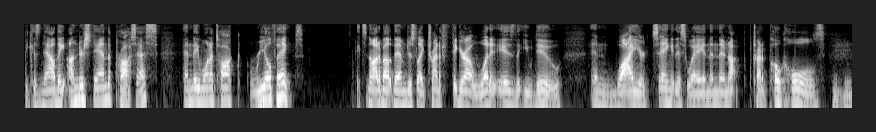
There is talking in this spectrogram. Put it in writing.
because now they understand the process and they want to talk real things. It's not about them just like trying to figure out what it is that you do and why you're saying it this way. And then they're not trying to poke holes mm-hmm.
